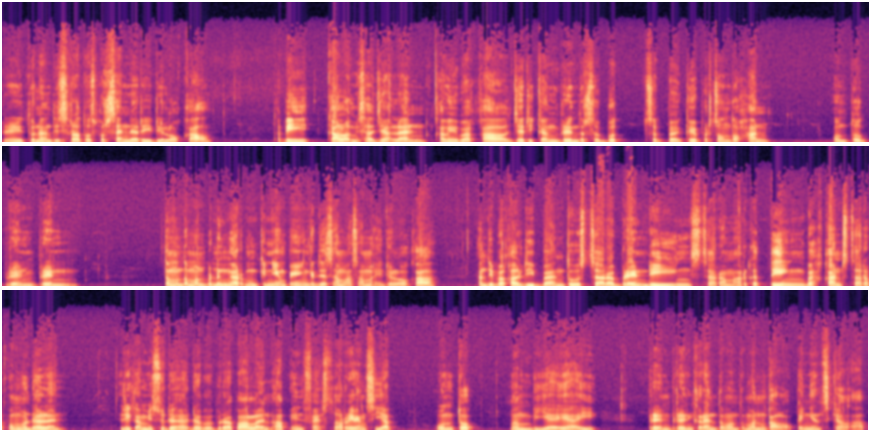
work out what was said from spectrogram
Brand itu nanti 100% dari di lokal. Tapi kalau misal jalan, kami bakal jadikan brand tersebut sebagai percontohan untuk brand-brand teman-teman pendengar mungkin yang pengen kerja sama-sama ide lokal nanti bakal dibantu secara branding, secara marketing, bahkan secara pemodalan. Jadi kami sudah ada beberapa line up investor yang siap untuk membiayai brand-brand keren teman-teman kalau pengen scale up.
